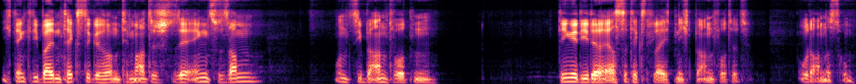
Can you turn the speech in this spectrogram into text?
ich denke, die beiden Texte gehören thematisch sehr eng zusammen und sie beantworten Dinge, die der erste Text vielleicht nicht beantwortet oder andersrum.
